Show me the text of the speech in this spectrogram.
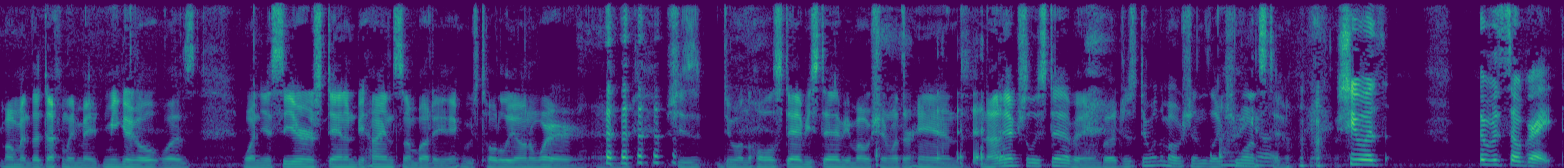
moment that definitely made me giggle was when you see her standing behind somebody who's totally unaware and she's doing the whole stabby stabby motion with her hand not actually stabbing but just doing the motions like she wants God. to she was it was so great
